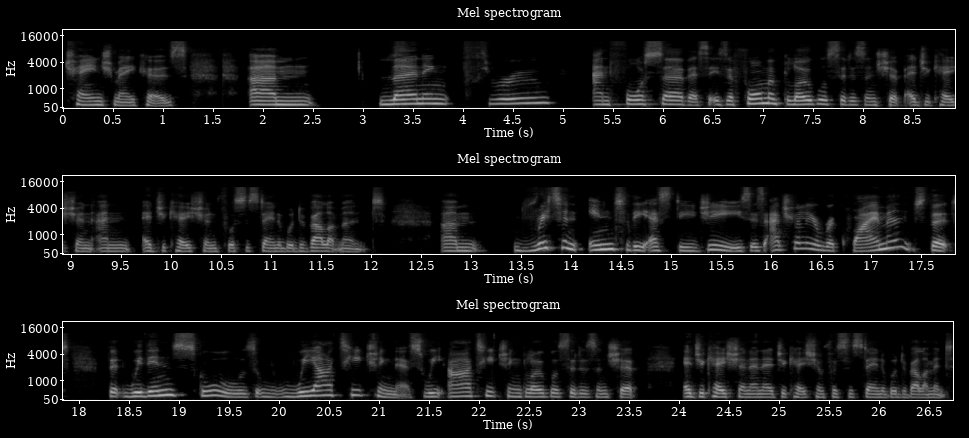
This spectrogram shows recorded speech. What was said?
change makers. Um, learning through and for service is a form of global citizenship education and education for sustainable development. Um, written into the SDGs is actually a requirement that that within schools we are teaching this. We are teaching global citizenship education and education for sustainable development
